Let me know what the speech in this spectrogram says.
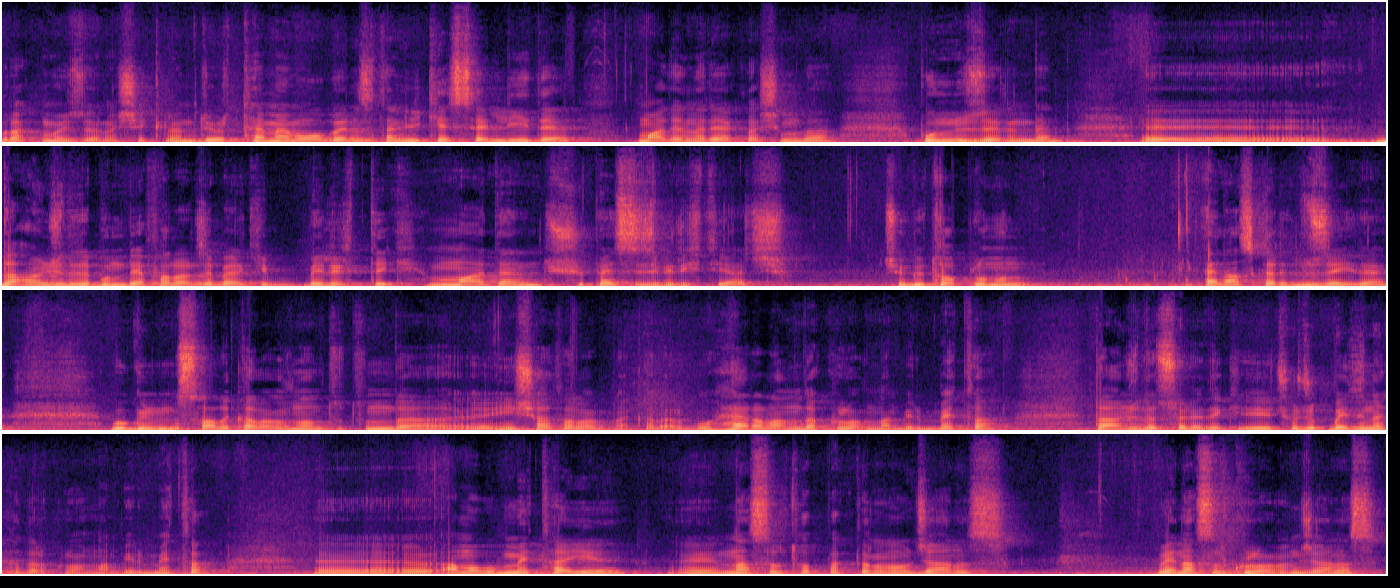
bırakma üzerine şekillendiriyor. Temel OB'nin zaten ilkeselliği de madenlere yaklaşımı da bunun üzerinden. Ee, daha önce de bunu defalarca belki belirttik. Maden şüphesiz bir ihtiyaç. Çünkü toplumun en asgari düzeyde bugün sağlık alanından tutun da e, inşaat alanına kadar bu her alanda kullanılan bir meta. Daha önce de söyledik e, çocuk bezine kadar kullanılan bir meta. E, Ama bu metayı e, nasıl topraktan alacağınız, ve nasıl kullanacağınız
